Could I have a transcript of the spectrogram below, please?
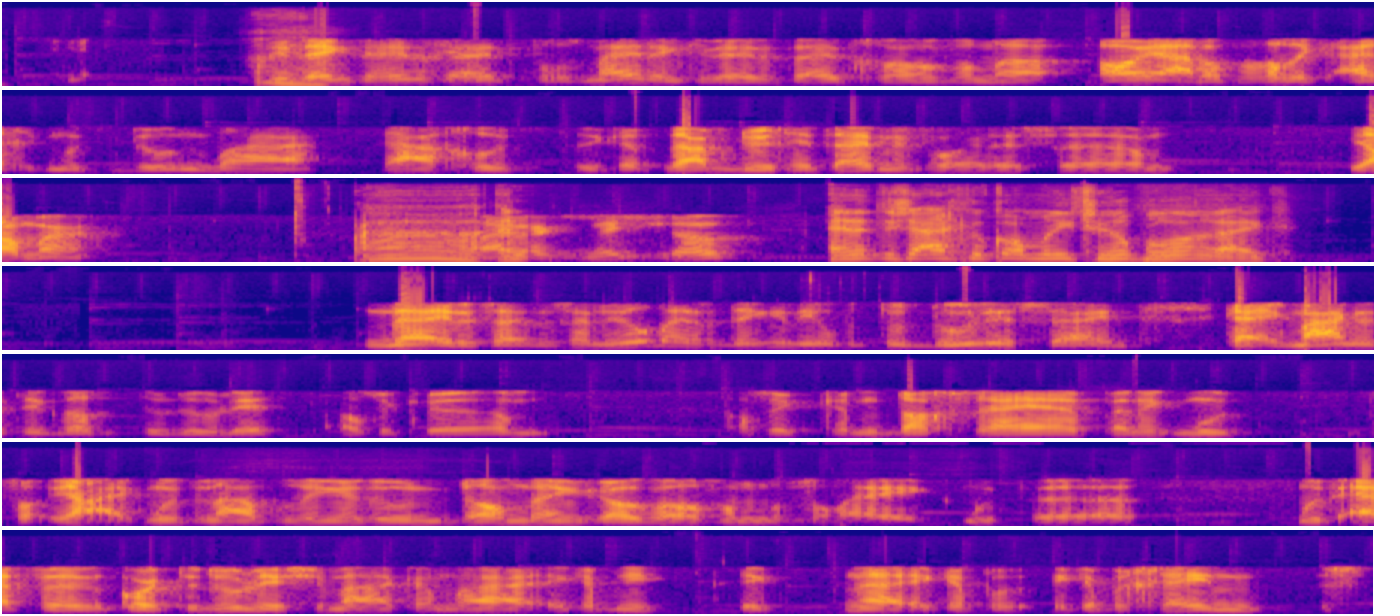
Oh, je ja. denkt de hele tijd, volgens mij denk je de hele tijd gewoon van, eh, oh ja, dat had ik eigenlijk moeten doen. Maar ja, goed, ik heb, daar heb ik nu geen tijd meer voor. Dus ehm, jammer. Ah, Mij en, werkt het een beetje zo. en het is eigenlijk ook allemaal niet zo heel belangrijk. Nee, er zijn, er zijn heel weinig dingen die op een to-do-list zijn. Kijk, ik maak natuurlijk wel een to-do-list. Als ik, ehm, als ik een dag vrij heb en ik moet, ja, ik moet een aantal dingen doen, dan denk ik ook wel van, van hé, ik moet, eh, moet even een kort to-do-listje maken. Maar ik heb niet, ik, nee, ik heb, ik heb er geen st-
